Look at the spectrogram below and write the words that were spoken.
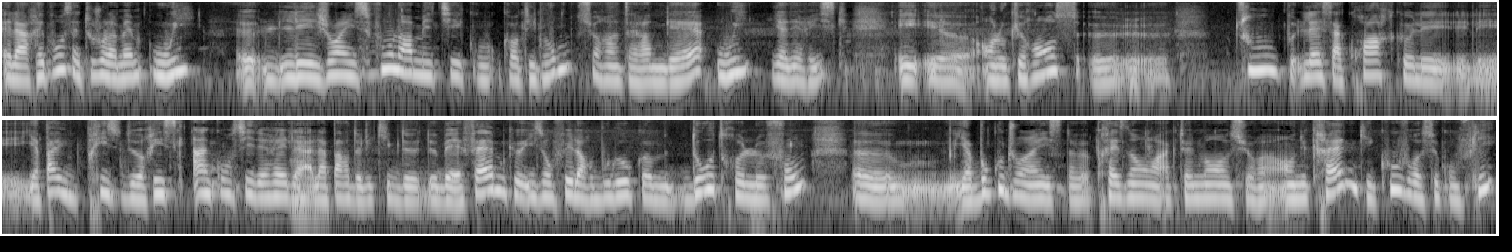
la réponse est toujours la même oui. Euh, les journalistes font leur métier quand ils vont sur un terrain de guerre. Oui, il y a des risques. Et, en l'occurrence, tout laisse à croire que les, n'y a pas une prise de risque inconsidérée de la, la part de l'équipe de, de BFM, qu'ils ont fait leur boulot comme d'autres le font. Euh, il y a beaucoup de journalistes présents actuellement sur, en Ukraine qui couvrent ce conflit.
